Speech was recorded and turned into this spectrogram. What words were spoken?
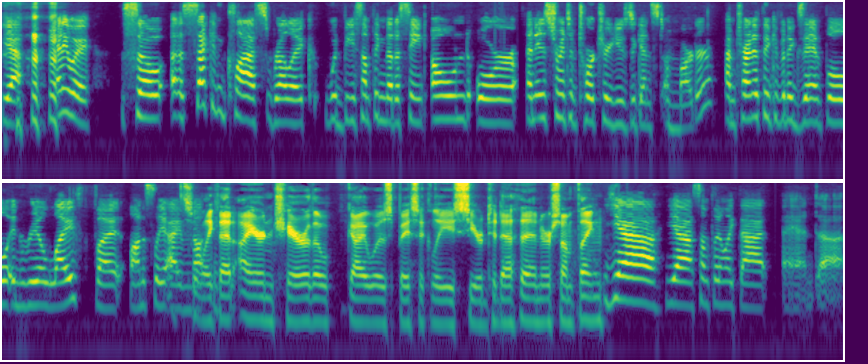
yeah. Anyway, so a second class relic would be something that a saint owned or an instrument of torture used against a martyr. I'm trying to think of an example in real life, but honestly, I'm so not. like thinking... that iron chair the guy was basically seared to death in, or something. Yeah, yeah, something like that. And uh,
